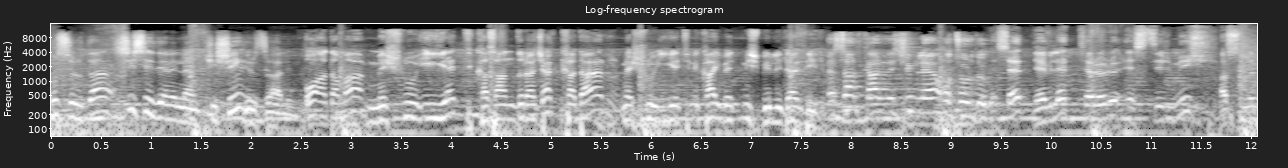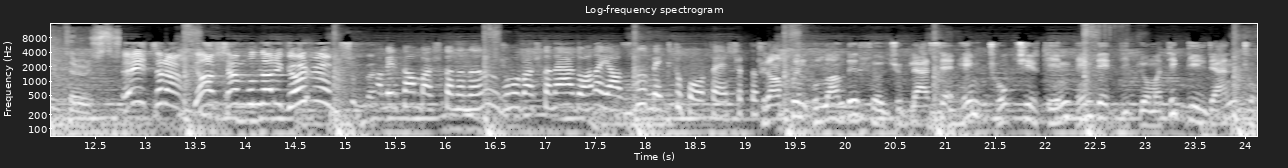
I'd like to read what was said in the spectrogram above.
Mısır'da Sisi denilen kişi bir zalim. O adama meşruiyet kazandıracak kadar meşruiyetini kaybetmiş bir lider değil. Esad kardeşimle oturduk. Esed devlet terörü estirmiş aslında bir teröristtir. Ey Trump ya sen bunları görmüyor musun be? Amerikan Başkanı'nın Cumhurbaşkanı Erdoğan'a yazdığı mektup ortaya çıktı. Trump'ın kullandığı sözcüklerse hem çok çirkin hem de diplomatik dilden çok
